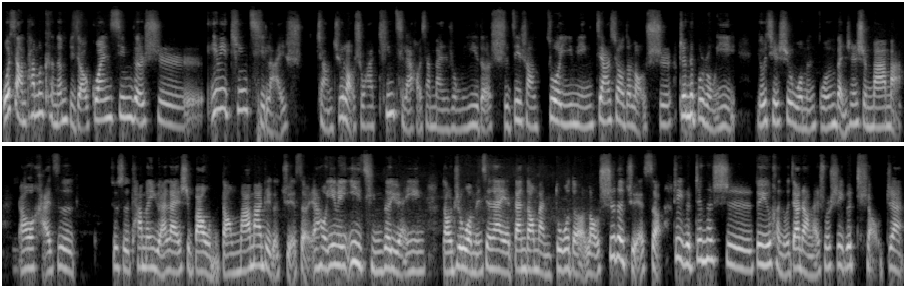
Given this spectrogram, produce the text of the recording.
我想他们可能比较关心的是，因为听起来是。讲句老实话，听起来好像蛮容易的。实际上，做一名家校的老师真的不容易，尤其是我们，我们本身是妈妈，然后孩子，就是他们原来是把我们当妈妈这个角色，然后因为疫情的原因，导致我们现在也担当蛮多的老师的角色。这个真的是对于很多家长来说是一个挑战。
